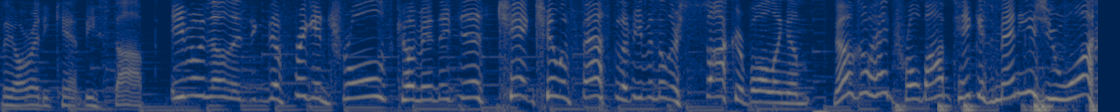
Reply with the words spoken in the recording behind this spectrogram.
They already can't be stopped. Even though the, the friggin' trolls come in, they just can't kill them fast enough, even though they're soccer balling them. No, go ahead, Troll Bob. Take as many as you want.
